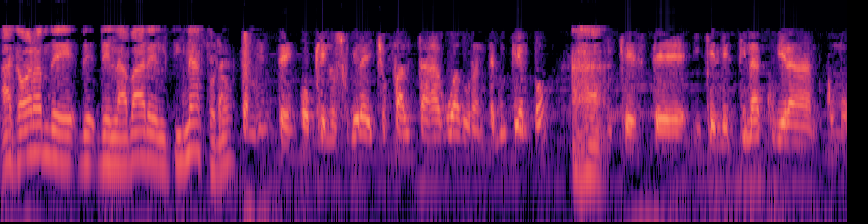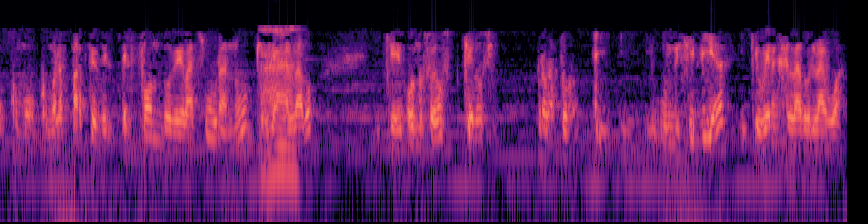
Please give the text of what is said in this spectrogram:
acabaran de, de, lavar el tinaco, ¿no? Exactamente. O que nos hubiera hecho falta agua durante un tiempo y que este y que el tinaco hubiera como como como la parte del, del fondo de basura, ¿no? Que había jalado y que o nos hemos quedado sin rato y, y, y, días y que hubieran jalado el agua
